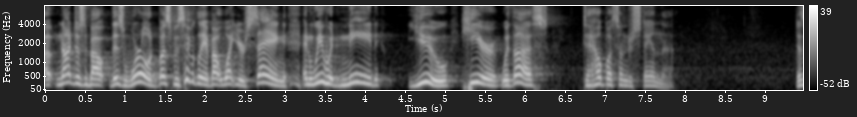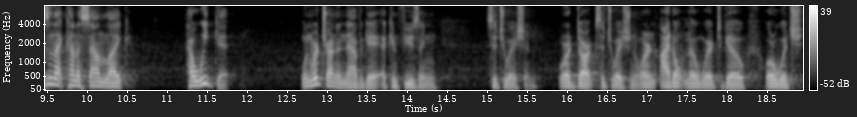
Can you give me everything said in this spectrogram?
uh, not just about this world, but specifically about what you're saying. And we would need you here with us to help us understand that. Doesn't that kind of sound like how we get when we're trying to navigate a confusing situation or a dark situation or an I don't know where to go or which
